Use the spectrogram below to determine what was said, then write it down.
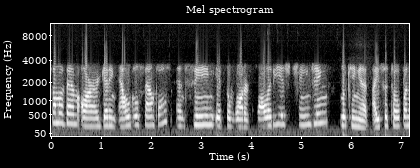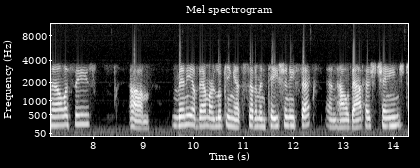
Some of them are getting algal samples and seeing if the water quality is changing, looking at isotope analyses. Um, many of them are looking at sedimentation effects and how that has changed.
